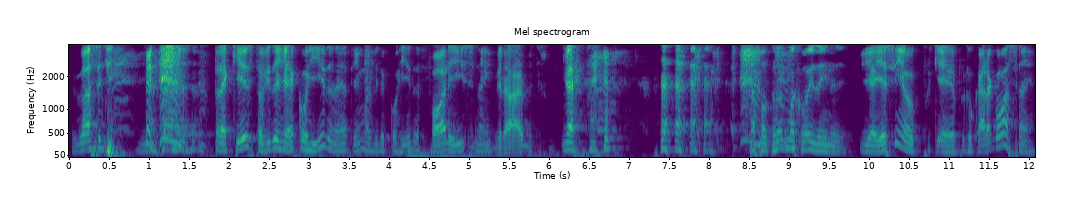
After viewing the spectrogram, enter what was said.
Tu gosta de. pra quê? Se tua vida já é corrida, né? Tem uma vida corrida, fora isso, Tem né? que virar árbitro. É. Tá faltando alguma coisa ainda. E aí, assim, eu, porque, é porque o cara gosta, né?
